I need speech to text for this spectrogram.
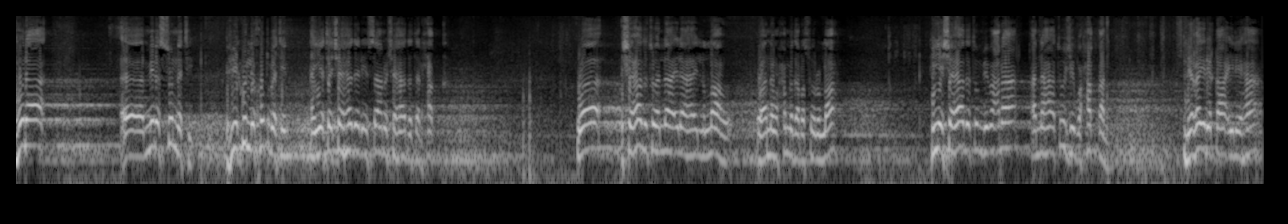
هنا آه، من السنة في كل خطبة أن يتشهد الإنسان شهادة الحق. وشهادة أن لا إله إلا الله وأن محمد رسول الله هي شهادة بمعنى أنها توجب حقا لغير قائلها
